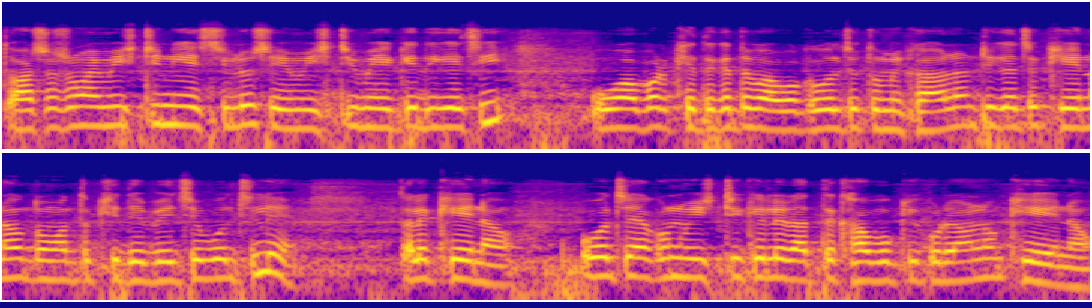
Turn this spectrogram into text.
তো আসার সময় মিষ্টি নিয়ে এসেছিল সেই মিষ্টি মেয়েকে দিয়েছি। ও আবার খেতে খেতে বাবাকে বলছে তুমি খাওয়ালাম ঠিক আছে খেয়ে নাও তোমার তো খিদে পেয়েছে বলছিলে তাহলে খেয়ে নাও। ও বলছে এখন মিষ্টি খেলে রাতে খাব কী করে? বললাম, খেয়ে নাও।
